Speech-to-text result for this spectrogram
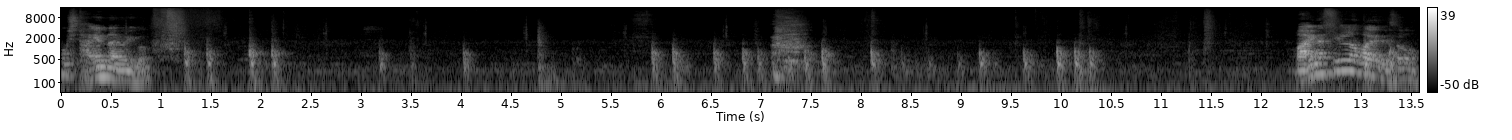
혹시 당했나요, 이거? 마이너스 1 나와야 돼서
